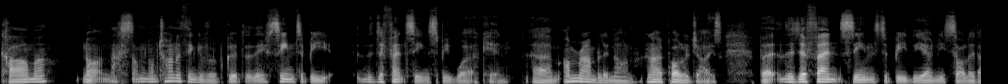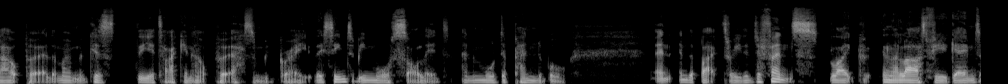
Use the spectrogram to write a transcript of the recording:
calmer. Not, I'm, I'm trying to think of a good. They seem to be the defense seems to be working. Um, I'm rambling on, and I apologize, but the defense seems to be the only solid output at the moment because the attacking output hasn't been great. They seem to be more solid and more dependable. And in the back three, the defense, like in the last few games,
